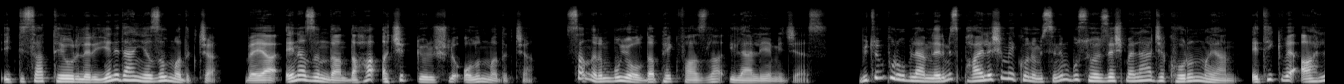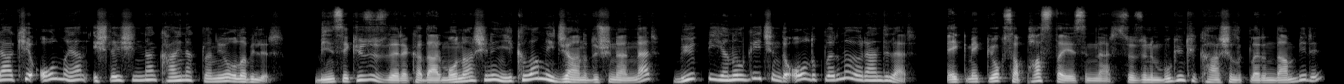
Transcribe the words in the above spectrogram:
iktisat teorileri yeniden yazılmadıkça veya en azından daha açık görüşlü olunmadıkça sanırım bu yolda pek fazla ilerleyemeyeceğiz. Bütün problemlerimiz paylaşım ekonomisinin bu sözleşmelerce korunmayan, etik ve ahlaki olmayan işleyişinden kaynaklanıyor olabilir. 1800'lere kadar monarşinin yıkılamayacağını düşünenler büyük bir yanılgı içinde olduklarını öğrendiler. Ekmek yoksa pasta yesinler sözünün bugünkü karşılıklarından biri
